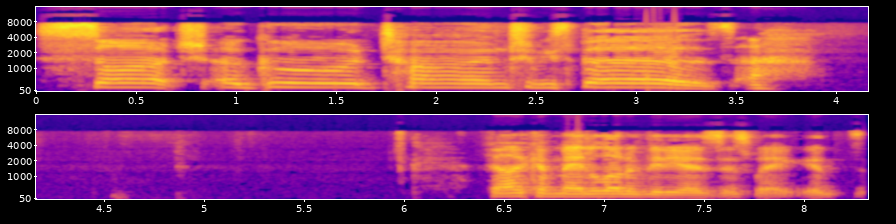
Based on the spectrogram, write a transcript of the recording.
such a good time to be Spurs. I feel like I've made a lot of videos this week. It's,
